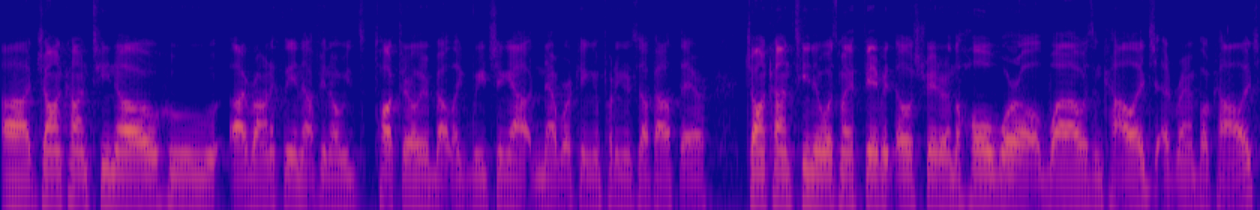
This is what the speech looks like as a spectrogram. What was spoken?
Uh, Jon Contino, who ironically enough, you know, we talked earlier about like reaching out and networking and putting yourself out there. Jon Contino was my favorite illustrator in the whole world while I was in college at Ramapo College.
